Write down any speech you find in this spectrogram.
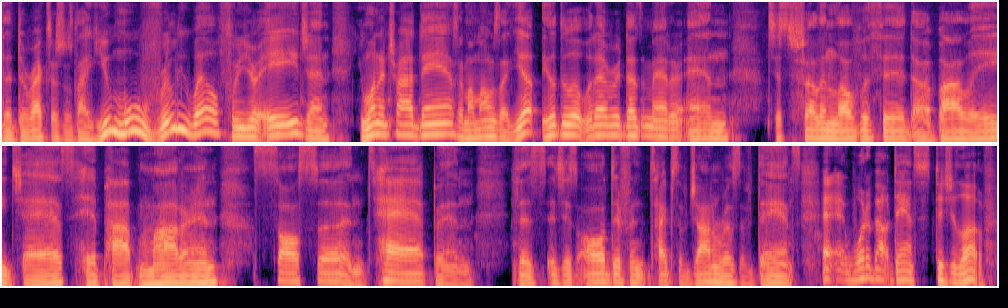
the directors was like, You move really well for your age and you want to try dance? And my mom was like, Yep, he'll do it, whatever, it doesn't matter. And just fell in love with it uh, ballet, jazz, hip hop, modern, salsa, and tap. And this, it's just all different types of genres of dance. And, and what about dance did you love?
